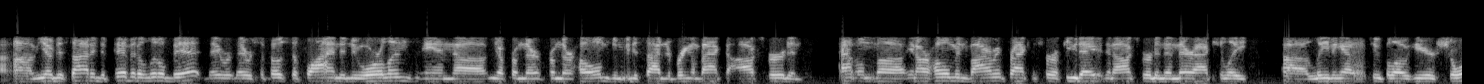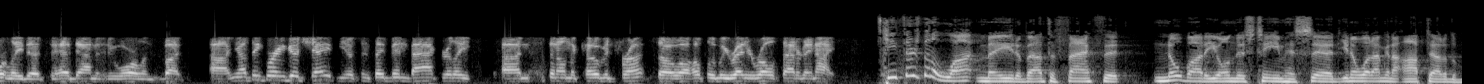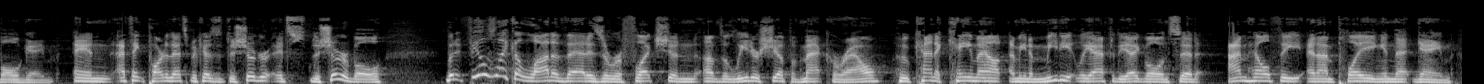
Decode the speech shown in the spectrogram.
um, you know decided to pivot a little bit. They were they were supposed to fly into New Orleans and uh, you know from their from their homes, and we decided to bring them back to Oxford and have them uh, in our home environment, practice for a few days in Oxford, and then they're actually uh, leaving out of Tupelo here shortly to, to head down to New Orleans. But uh, you know I think we're in good shape. You know since they've been back, really uh, nothing on the COVID front. So uh, hopefully we're ready to roll Saturday night. Keith, there's been a lot made about the fact that nobody on this team has said, you know what, I'm going to opt out of the bowl game. And I think part of that's because it's the sugar, it's the Sugar Bowl. But it feels like a lot of that is a reflection of the leadership of Matt Corral, who kind of came out, I mean, immediately after the Egg Bowl and said, I'm healthy and I'm playing in that game.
